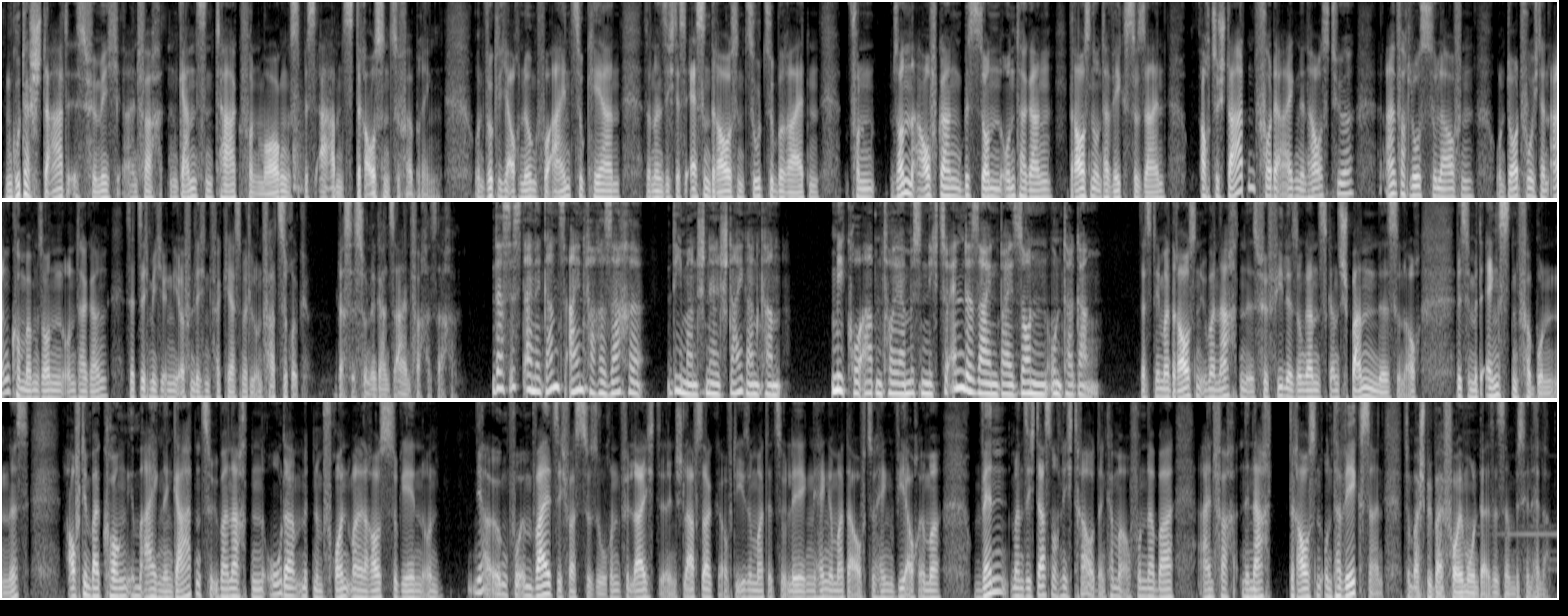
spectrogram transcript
Ein guter Start ist für mich einfach einen ganzen Tag von morgens bis abends draußen zu verbringen und wirklich auch nirgendwo einzukehren, sondern sich das Essen draußen zuzubereiten, von Sonnenaufgang bis Sonnenuntergang draußen unterwegs zu sein auch zu starten vor der eigenen Haustür, einfach loszulaufen und dort, wo ich dann ankomme beim Sonnenuntergang, setze ich mich in die öffentlichen Verkehrsmittel und fahre zurück. Das ist so eine ganz einfache Sache. Das ist eine ganz einfache Sache, die man schnell steigern kann. Mikroabenteuer müssen nicht zu Ende sein bei Sonnenuntergang. Das Thema draußen übernachten ist für viele so ein ganz, ganz spannendes und auch ein bisschen mit Ängsten verbundenes. Auf dem Balkon im eigenen Garten zu übernachten oder mit einem Freund mal rauszugehen und ja, irgendwo im Wald sich was zu suchen, vielleicht den Schlafsack auf die Isomatte zu legen, Hängematte aufzuhängen, wie auch immer. Wenn man sich das noch nicht traut, dann kann man auch wunderbar einfach eine Nacht draußen unterwegs sein. Zum Beispiel bei Vollmond, da ist es ein bisschen heller.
